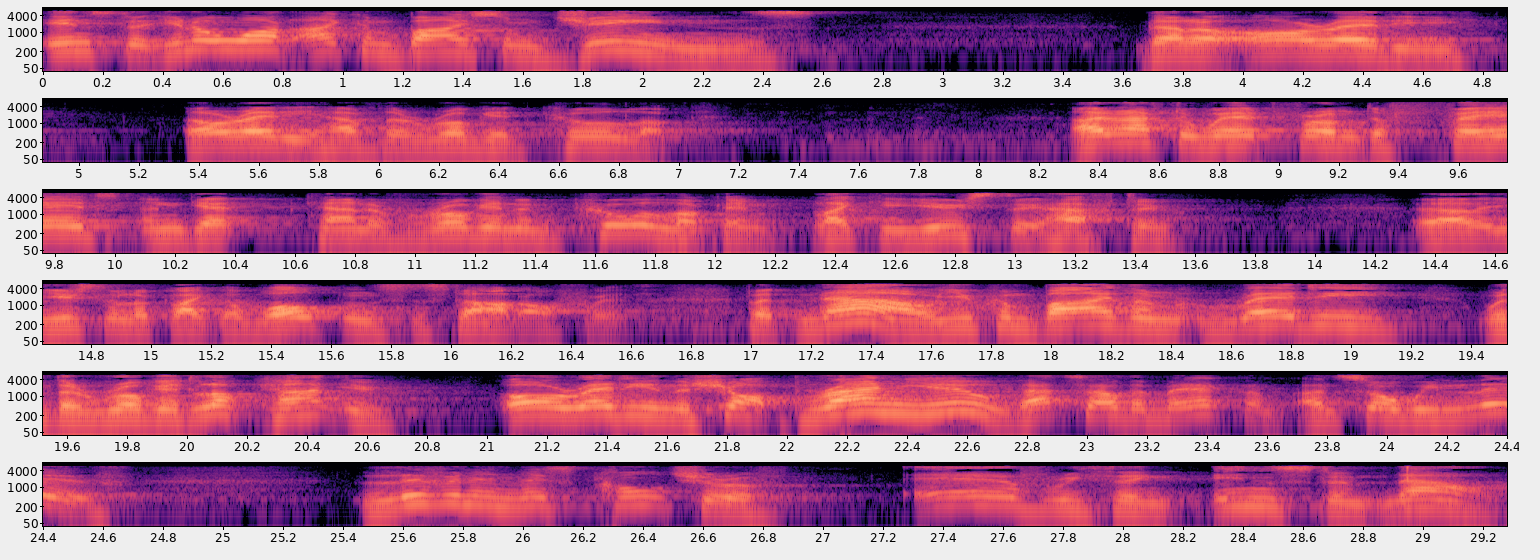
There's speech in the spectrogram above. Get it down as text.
instant. You know what? I can buy some jeans that are already, already have the rugged cool look. I don't have to wait for them to fade and get kind of rugged and cool looking like you used to have to. Uh, they used to look like the Waltons to start off with. But now you can buy them ready with a rugged look, can't you? Already in the shop, brand new. That's how they make them. And so we live, living in this culture of everything instant now.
